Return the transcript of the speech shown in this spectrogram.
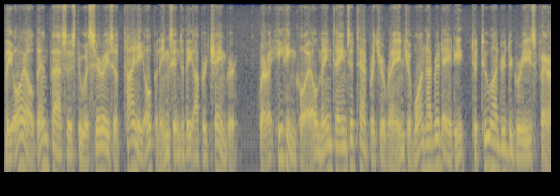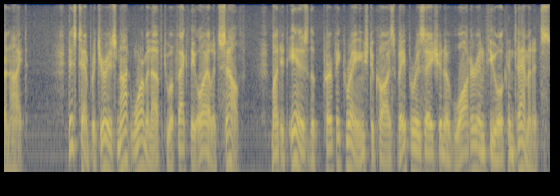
The oil then passes through a series of tiny openings into the upper chamber, where a heating coil maintains a temperature range of 180 to 200 degrees Fahrenheit. This temperature is not warm enough to affect the oil itself, but it is the perfect range to cause vaporization of water and fuel contaminants.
